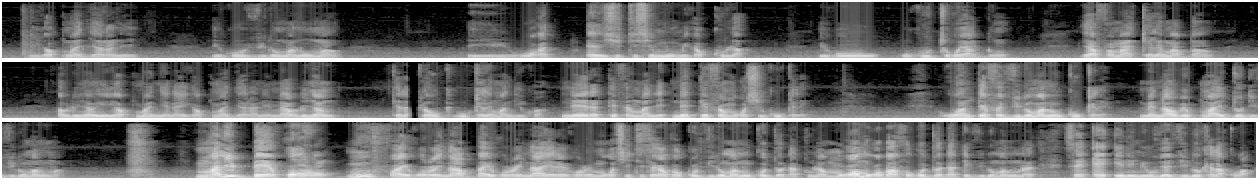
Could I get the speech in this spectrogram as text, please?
i ka kuma diyara ne ye i ko videomaniw ma ee, wagati injustice mun bɛ ka k'u la i ko u k'u cogoya dɔn i y'a faamu a kɛlɛ ma ban abudu ɲangi i ka kuma ɲɛna i ka kuma diyara ne ye mɛ abudu ɲangi kɛlɛ filɛ u kɛlɛ man di kuwa ne yɛrɛ tɛ fɛ mali ne tɛ fɛ mɔgɔ si k'u kɛlɛ wa n tɛ fɛ videomaniw k'u kɛlɛ mɛ n'aw bɛ kuma ye jo di videomaniw ma mali bɛɛ hɔrɔn mun fa ye hɔrɔn ye n'a ba ye hɔrɔn ye n'a yɛrɛ ye hɔrɔn ye mɔgɔ si tɛ se k'a fɔ ko videomaniw ko jɔda t'u la mɔgɔ o mɔgɔ b'a fɔ ko jɔda tɛ videomaniw na c'est un ennemi ou bien videokɛla kura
